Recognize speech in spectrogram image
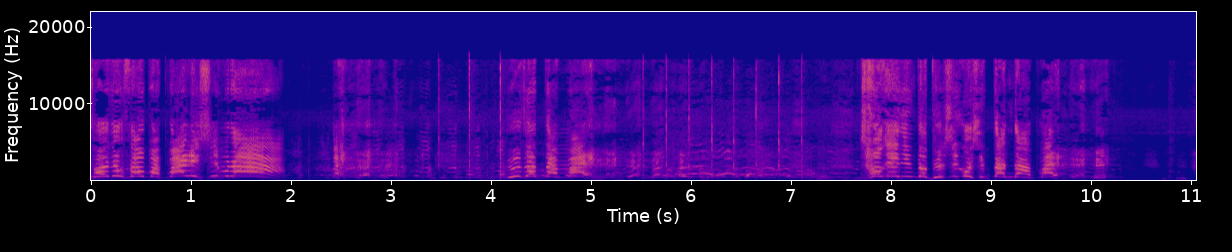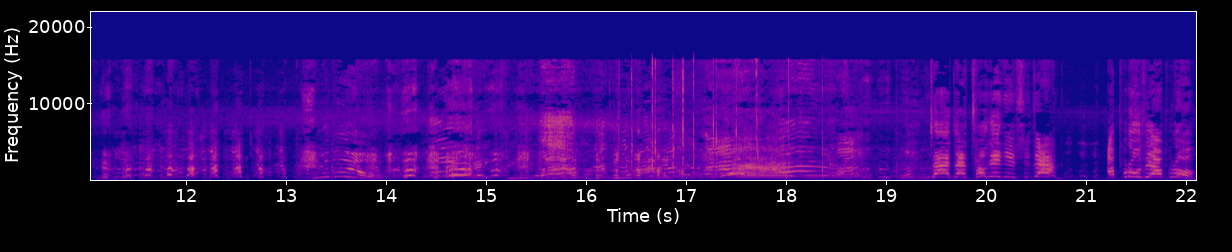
서정사 오빠 빨리 씹으라! 늦었다, 빨리! 청해님도 드시고 싶단다, 빨리! 자, 자, 청해님 시작! 앞으로 오세요, 앞으로!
